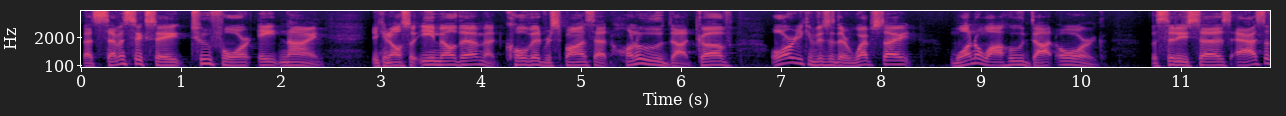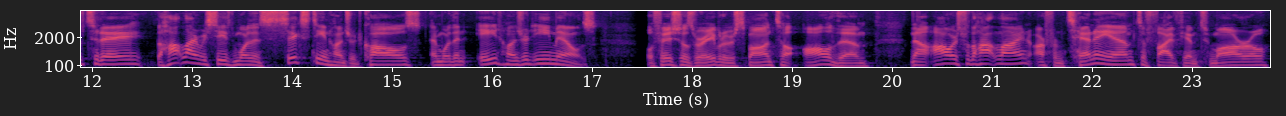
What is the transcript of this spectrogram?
That's 768 2489. You can also email them at covidresponse at honolulu.gov or you can visit their website, oneoahu.org. The city says as of today, the hotline received more than 1,600 calls and more than 800 emails. Officials were able to respond to all of them. Now, hours for the hotline are from 10 a.m. to 5 p.m. tomorrow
